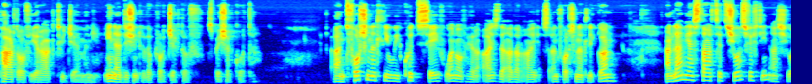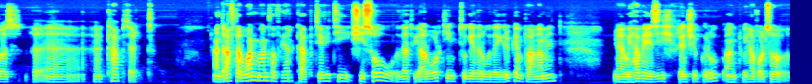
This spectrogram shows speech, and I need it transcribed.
part of Iraq to Germany, in addition to the project of special quota. Unfortunately, we could save one of her eyes, the other eye is unfortunately gone and Lamia started, she was 15 as she was uh, uh, captured. And after one month of her captivity, she saw that we are working together with the European Parliament. Uh, we have a Yazidi friendship group, and we have also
